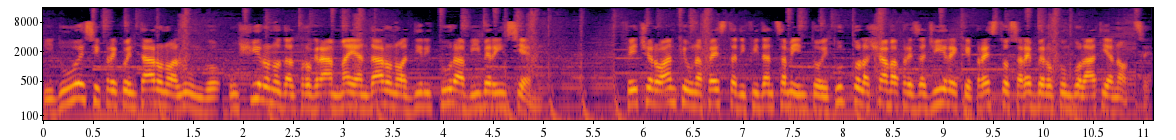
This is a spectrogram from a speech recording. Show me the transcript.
I due si frequentarono a lungo, uscirono dal programma e andarono addirittura a vivere insieme. Fecero anche una festa di fidanzamento e tutto lasciava presagire che presto sarebbero convolati a nozze.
